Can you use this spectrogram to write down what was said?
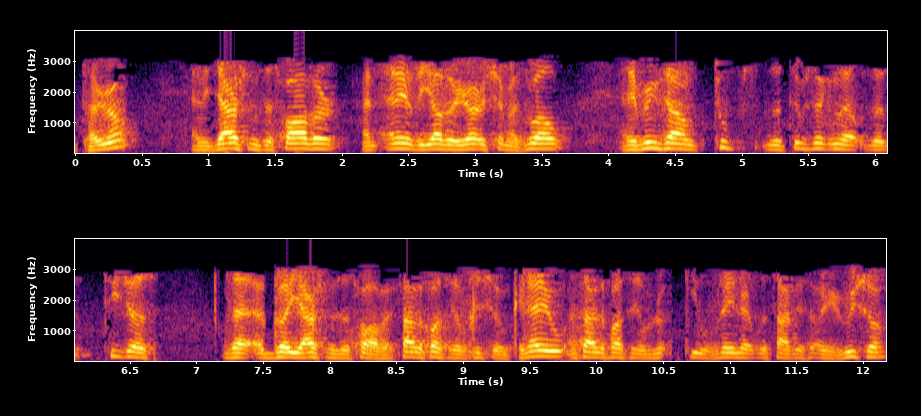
the Torah, and the Yarshin is his father, and any of the other Yarshim as well. And he brings down two, the two seconds that, that teach us that a goy yarshim is his father. Inside the pasuk of Chishim Keneu, inside the pasuk of Kilu Vneiner, L'Sadis or Yerusha.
